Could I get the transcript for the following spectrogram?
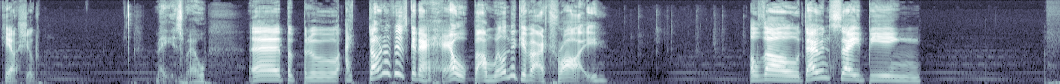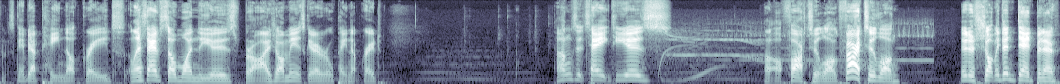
Chaos shield. May as well. Uh, but, but uh, I don't know if it's to help, but I'm willing to give it a try. Although, downside being... It's to be a pain upgrade. Unless I have someone to use Barrage on me, it's to be a real pain upgrade. How long does it take to use... oh, far too long. Far too long. They'd have shot me then dead by now.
